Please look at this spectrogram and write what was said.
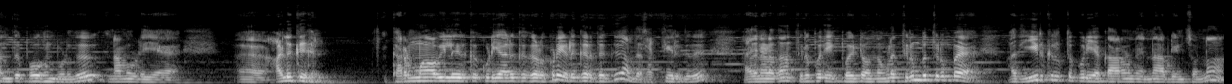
வந்து போகும் பொழுது நம்முடைய அழுக்குகள் கர்மாவில் இருக்கக்கூடிய அழுக்குகள் கூட எடுக்கிறதுக்கு அந்த சக்தி இருக்குது. அதனால தான் திருப்பதிக்கு போயிட்டு வந்தவங்கள திரும்ப திரும்ப அது ஈர்க்கிறதுக்குரிய காரணம் என்ன அப்படின்னு சொன்னால்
